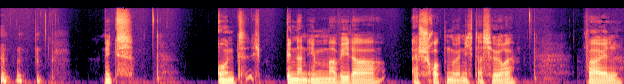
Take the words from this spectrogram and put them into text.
nix. Und ich bin dann immer wieder erschrocken, wenn ich das höre, weil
